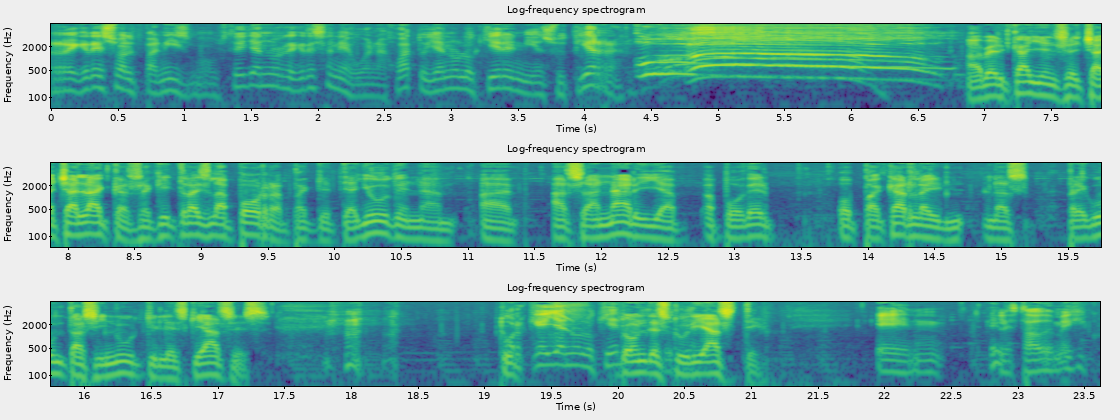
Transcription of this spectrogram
regreso al panismo? Usted ya no regresa ni a Guanajuato, ya no lo quieren ni en su tierra. A ver, cállense, chachalacas. Aquí traes la porra para que te ayuden a, a- a sanar y a, a poder opacar la las preguntas inútiles que haces. ¿Por qué ella no lo quiere? ¿Dónde estudiaste? En el Estado de México.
